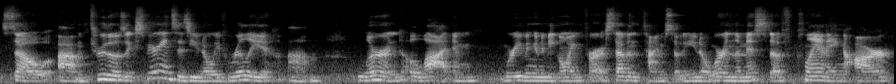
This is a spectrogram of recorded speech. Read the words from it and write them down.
So um, through those experiences, you know, we've really um, learned a lot, and we're even going to be going for our seventh time. So you know, we're in the midst of planning our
